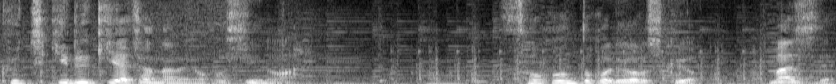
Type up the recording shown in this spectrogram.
朽木ルキアちゃんなのよ欲しいのは。そこんところよろしくよ。マジで。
